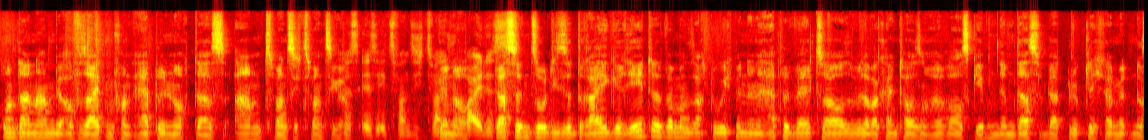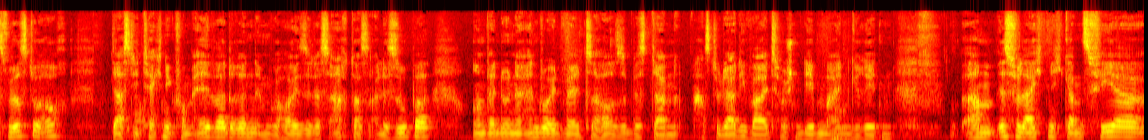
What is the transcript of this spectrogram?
und dann haben wir auf Seiten von Apple noch das ähm, 2020er. Das SE 2020, genau. beides. Das sind so diese drei Geräte, wenn man sagt, du, ich bin in der Apple-Welt zu Hause, will aber keine 1000 Euro ausgeben, nimm das, werd glücklich damit und das wirst du auch. Da ist die Technik vom 11er drin, im Gehäuse des 8ers, alles super. Und wenn du in der Android-Welt zu Hause bist, dann hast du da die Wahl zwischen den beiden Geräten. Ähm, ist vielleicht nicht ganz fair,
